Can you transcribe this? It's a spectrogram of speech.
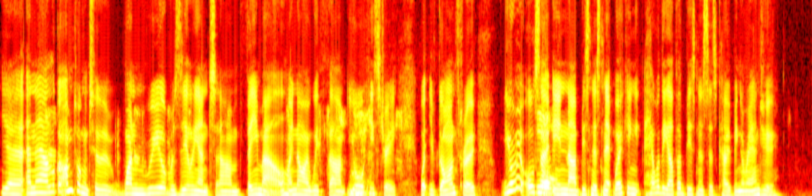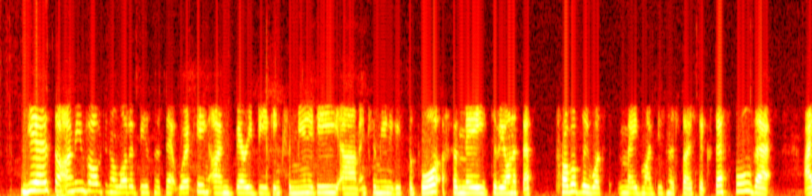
Yeah, and now look, I'm talking to one real resilient um, female. I know with um, your history, what you've gone through. You're also Yeah. in uh, business networking. How are the other businesses coping around you? Yeah, so I'm involved in a lot of business networking. I'm very big in community um, and community support. For me, to be honest, that's probably what's made my business so successful. That I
